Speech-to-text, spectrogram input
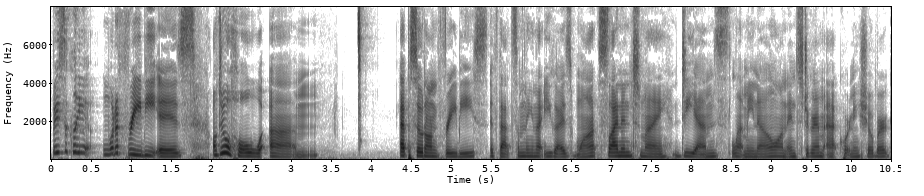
basically what a freebie is. I'll do a whole um episode on freebies if that's something that you guys want. Slide into my DMs, let me know on Instagram at Courtney Sjoberg.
